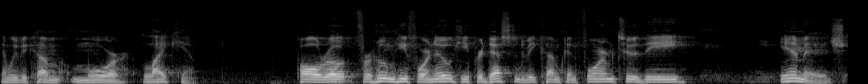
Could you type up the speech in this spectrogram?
then we become more like him. Paul wrote, For whom he foreknew, he predestined to become conformed to the image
